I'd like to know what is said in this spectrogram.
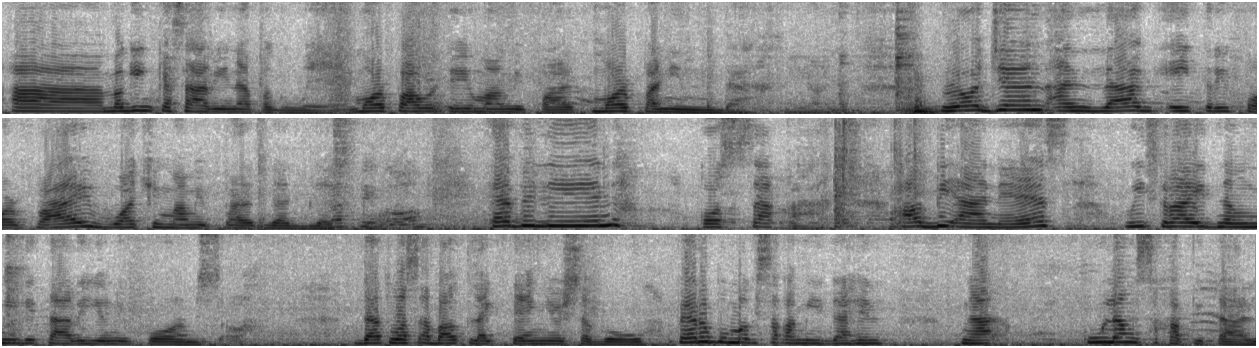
ah, maging kasari na pag-uwi. More power to you, Mami Park. More paninda. Ayan. Rogen and Lag 8345, watching Mami Park. God bless po. oh. Evelyn Kosaka. I'll be honest, we tried ng military uniforms. Oh, That was about like 10 years ago. Pero bumagsak kami dahil nga kulang sa kapital.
